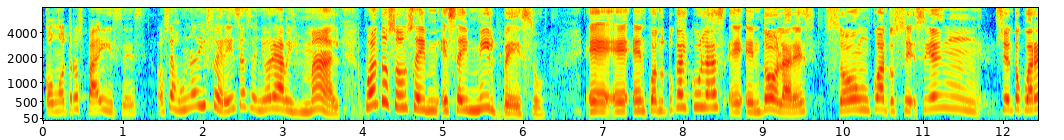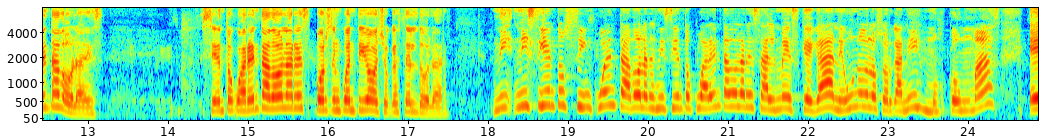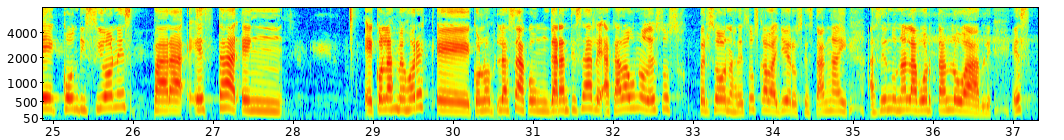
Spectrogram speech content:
con otros países, o sea, es una diferencia, señores, abismal. ¿Cuántos son 6 eh, mil pesos? Eh, eh, cuando tú calculas en dólares, son ¿cuántos? 100, 140 dólares. 140 dólares por 58, que es el dólar. Ni, ni 150 dólares, ni 140 dólares al mes que gane uno de los organismos con más condiciones para estar en eh, con las mejores, eh, con, con garantizarle a cada uno de estos personas, de estos caballeros que están ahí haciendo una labor tan loable, es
